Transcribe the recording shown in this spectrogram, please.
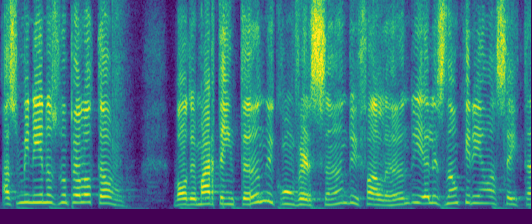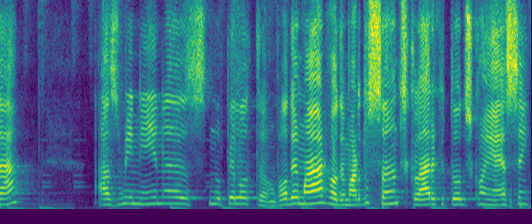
as meninas no pelotão. Valdemar tentando e conversando e falando, e eles não queriam aceitar as meninas no pelotão. Valdemar, Valdemar dos Santos, claro que todos conhecem,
